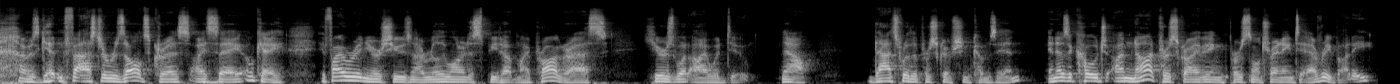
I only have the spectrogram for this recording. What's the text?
I was getting faster results, Chris, I say, okay, if I were in your shoes and I really wanted to speed up my progress, here's what I would do. Now, that's where the prescription comes in. And as a coach, I'm not prescribing personal training to everybody.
